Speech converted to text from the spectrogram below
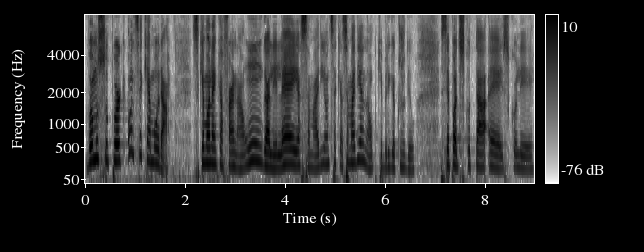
vamos supor, onde você quer morar? Você quer morar em Cafarnaum, Galiléia, Samaria? Onde você quer? Samaria não, porque briga com o judeu. Você pode escutar, é, escolher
